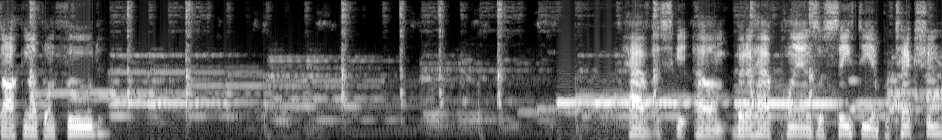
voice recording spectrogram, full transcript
stocking up on food. Have escape, um, better have plans of safety and protection.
